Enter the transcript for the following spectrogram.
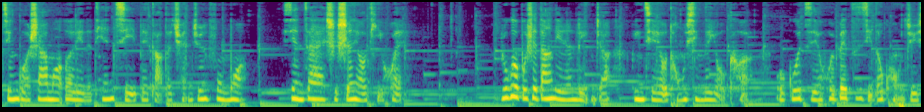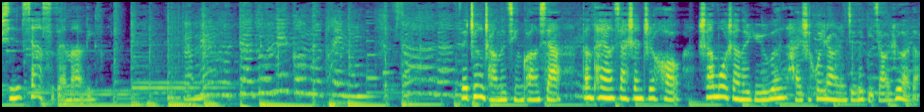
经过沙漠恶劣的天气，被搞得全军覆没。现在是深有体会。如果不是当地人领着，并且有同行的游客，我估计会被自己的恐惧心吓死在那里。在正常的情况下，当太阳下山之后，沙漠上的余温还是会让人觉得比较热的。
